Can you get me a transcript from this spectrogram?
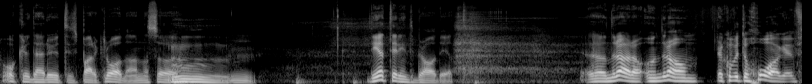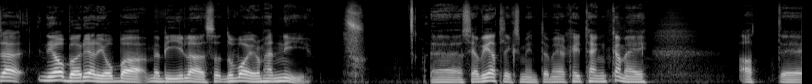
åker det där ut i sparklådan och så... Mm. Mm. Det är inte bra det. Jag undrar, undrar om... Jag kommer inte ihåg, för här, när jag började jobba med bilar så då var ju de här ny. Eh, så jag vet liksom inte, men jag kan ju tänka mig att eh,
